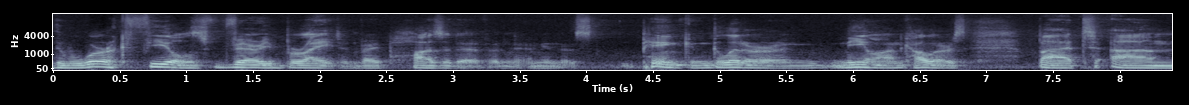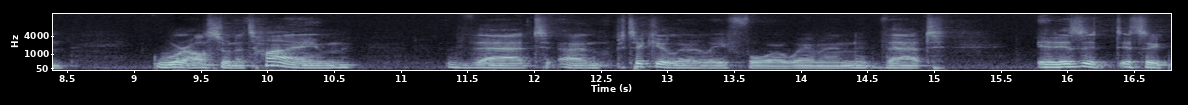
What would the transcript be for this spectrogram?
the work feels very bright and very positive. And I mean, there's pink and glitter and neon colors, but um, we're also in a time that, and particularly for women, that it is a it's a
